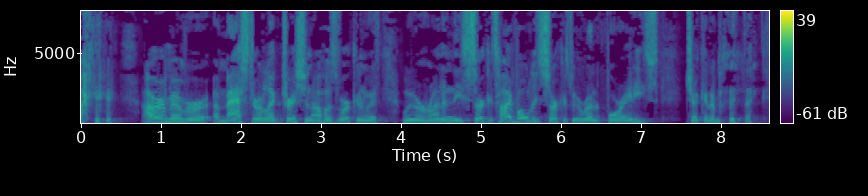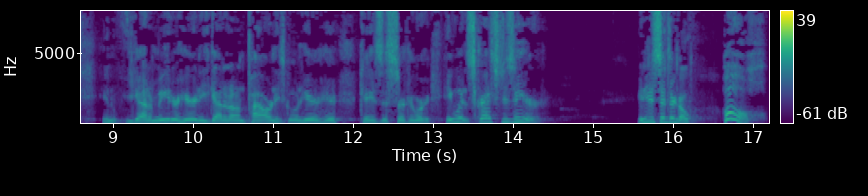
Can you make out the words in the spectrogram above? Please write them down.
I, I, remember a master electrician I was working with. We were running these circuits, high voltage circuits. We were running 480s, checking them. and you got a meter here and he's got it on power and he's going here, here. Okay, is this circuit working? He went and scratched his ear. And he just sat there and go, oh,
